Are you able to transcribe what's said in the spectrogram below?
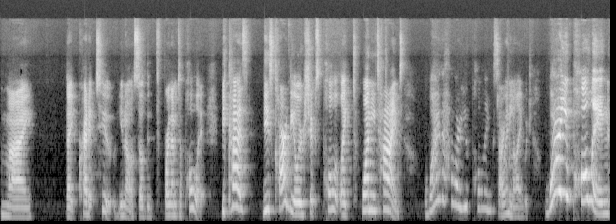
my like credit to, you know, so that for them to pull it. Because these car dealerships pull it like 20 times. Why the hell are you pulling? Sorry for my language. Why are you pulling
